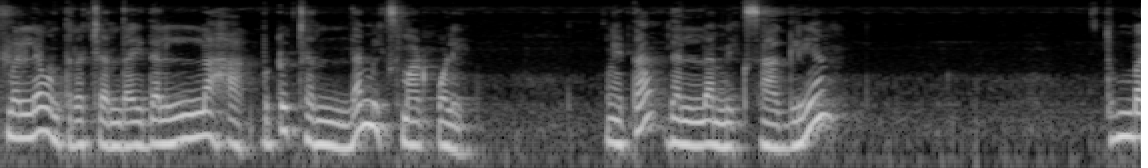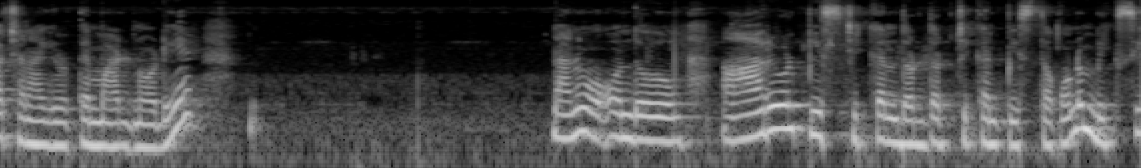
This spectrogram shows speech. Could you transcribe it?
ಸ್ಮೆಲ್ಲೇ ಒಂಥರ ಚೆಂದ. ಇದೆಲ್ಲ ಹಾಕ್ಬಿಟ್ಟು ಚೆಂದ ಮಿಕ್ಸ್ ಮಾಡ್ಕೊಳ್ಳಿ. ಆಯಿತಾ? ಇದೆಲ್ಲ ಮಿಕ್ಸ್ ಆಗಲಿ. ತುಂಬ ಚೆನ್ನಾಗಿರುತ್ತೆ ಮಾಡಿ ನೋಡಿ. ನಾನು ಒಂದು ಆರೇಳು ಪೀಸ್ ಚಿಕನ್ ದೊಡ್ಡ ದೊಡ್ಡ ಚಿಕನ್ ಪೀಸ್ ತೊಗೊಂಡು ಮಿಕ್ಸಿ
